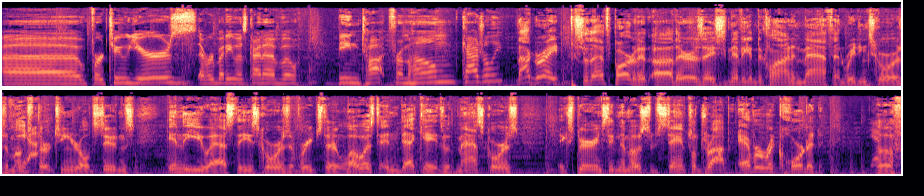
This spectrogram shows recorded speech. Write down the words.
uh, for two years everybody was kind of uh, being taught from home casually. Not great. So that's part of it. Uh, there is a significant decline in math and reading scores amongst Yeah. 13 year old students in the U.S. These scores have reached their lowest in decades, with math scores experiencing the most substantial drop ever recorded. Yeah. Ugh.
